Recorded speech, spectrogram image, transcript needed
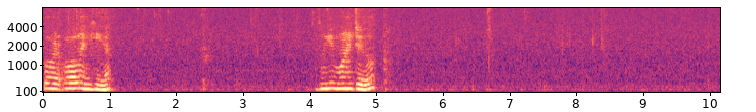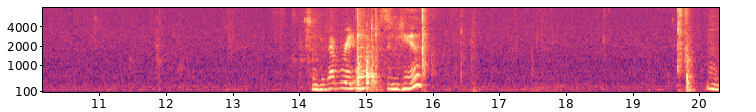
Pour it all in here. That's what you want to do. So the evaporated milk is in here. Mm.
